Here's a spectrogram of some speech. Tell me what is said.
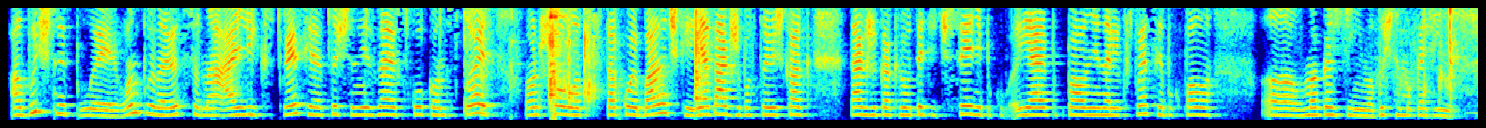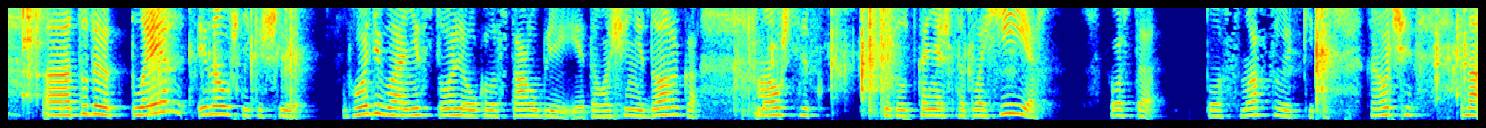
Обычный плеер. Он продается на Алиэкспресс. Я точно не знаю, сколько он стоит. Он шел вот в такой баночке. Я также повторюсь, как так же, как и вот эти часы, я, не покуп... я покупала не на Алиэкспресс, я покупала э, в магазине, в обычном магазине. Э, тут этот плеер и наушники шли. Вроде бы они стоили около 100 рублей. И это вообще недорого. Наушники тут, конечно, плохие. Просто пластмассовые какие-то. Короче, на,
